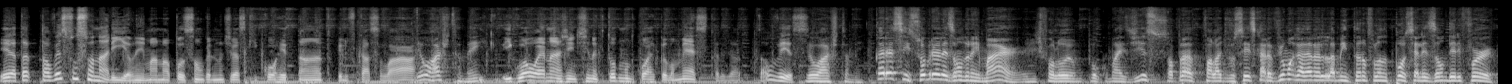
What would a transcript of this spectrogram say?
Ele até, talvez funcionaria o Neymar numa posição que ele não tivesse que correr tanto, que ele ficasse lá. Eu acho também. Igual é na Argentina, que todo mundo corre pelo Messi, tá ligado? Talvez. Eu acho também. Cara, assim, sobre a lesão do Neymar, a gente falou um pouco mais disso, só pra falar de vocês, cara, eu vi uma galera lamentando, falando, pô, se a lesão dele for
